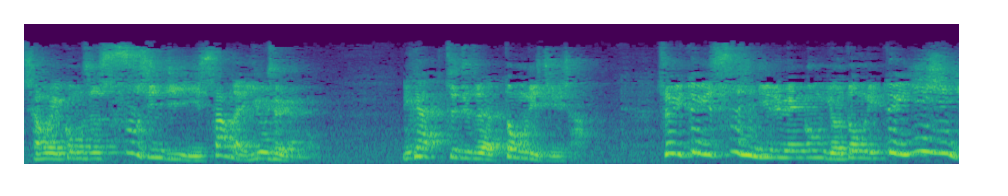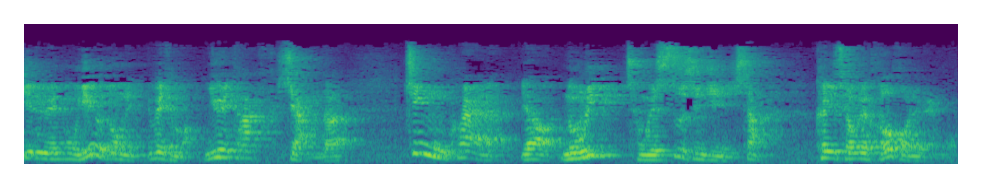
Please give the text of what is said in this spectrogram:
成为公司四星级以上的优秀员工，你看，这就是动力极差。所以，对于四星级的员工有动力，对于一星级的员工也有动力。为什么？因为他想的尽快的要努力成为四星级以上，可以成为合伙的员工。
